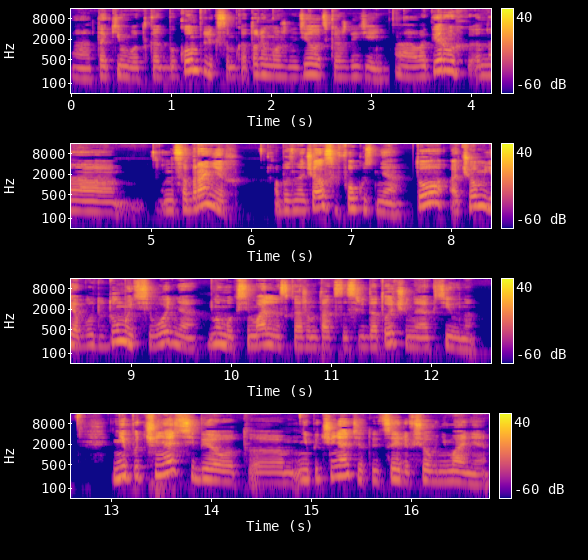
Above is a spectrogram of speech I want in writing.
а, таким вот как бы комплексом, который можно делать каждый день. А, во-первых, на, на собраниях обозначался фокус дня. То, о чем я буду думать сегодня, ну, максимально, скажем так, сосредоточенно и активно. Не подчинять себе, вот, э, не подчинять этой цели все внимание,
